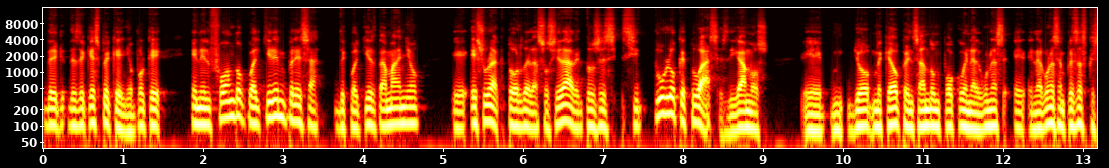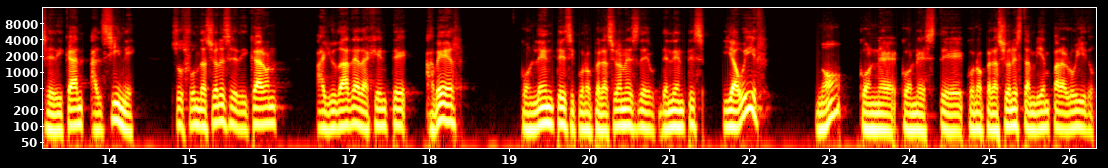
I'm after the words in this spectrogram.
Desde que es pequeño, porque en el fondo cualquier empresa de cualquier tamaño eh, es un actor de la sociedad. Entonces, si tú lo que tú haces, digamos, eh, yo me quedo pensando un poco en algunas, eh, en algunas empresas que se dedican al cine. Sus fundaciones se dedicaron a ayudarle a la gente a ver con lentes y con operaciones de, lentes y a oír, ¿no? Con, con, este, con operaciones también para el oído.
